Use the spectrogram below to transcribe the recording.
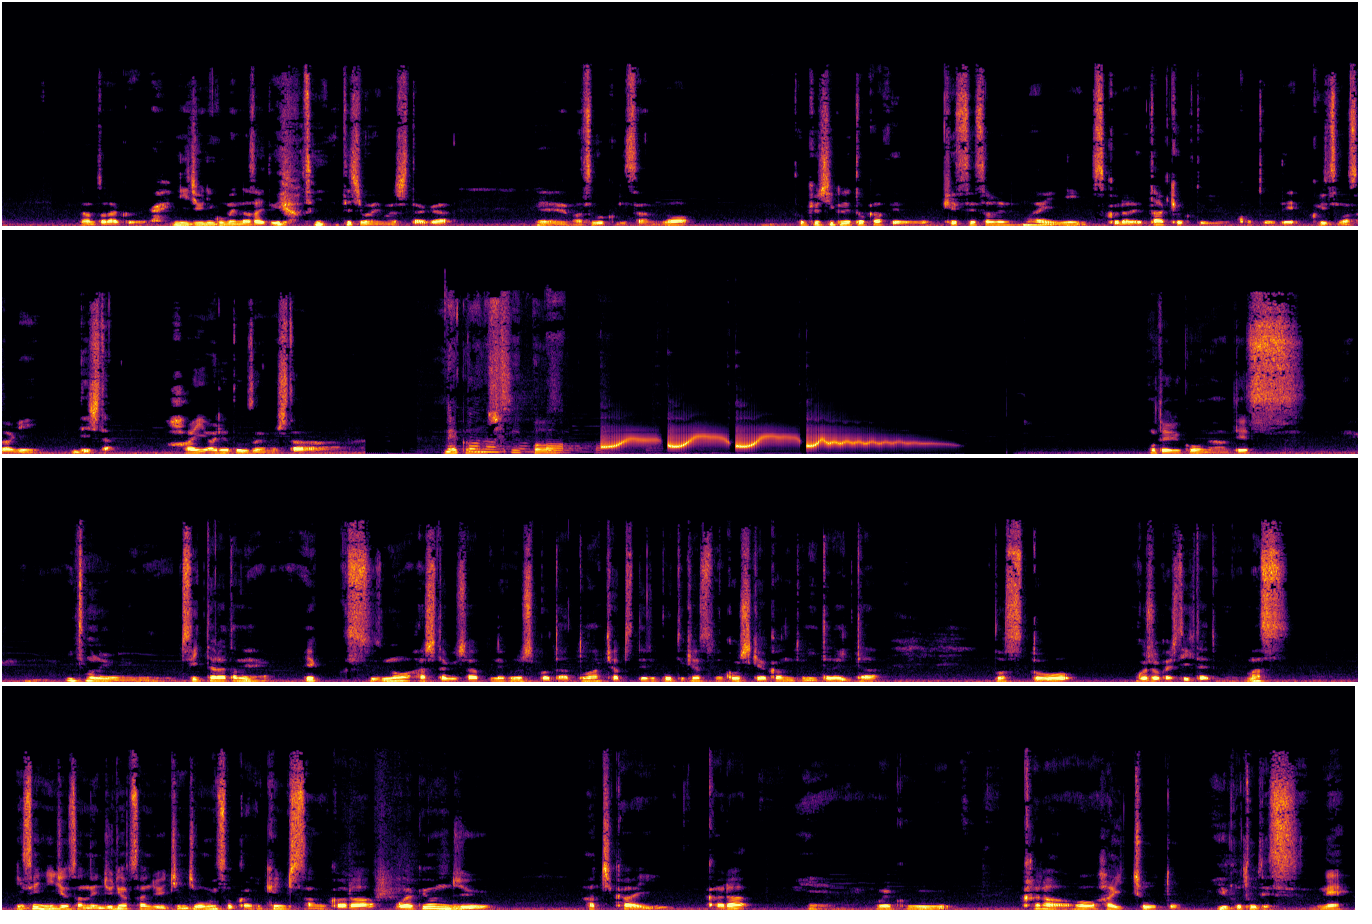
なんとなく、二重にごめんなさいということになってしまいましたが、えー、松ぼっくりさんの東京シークレットカフェを結成される前に作られた曲ということで、クリスマスアゲインでした。はい、ありがとうございました。猫のしっぽお便りコーナーです。いつものように、ツイッター改め、X のハッシュタグ、シャープ猫のしっぽと、あとはキャッツテルポッドキャストの公式アカウントにいただいたポストをご紹介していきたいと思います。2023年12月31日大晦日にケンチさんから548回から、えー500カラーを拝聴ということですね。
